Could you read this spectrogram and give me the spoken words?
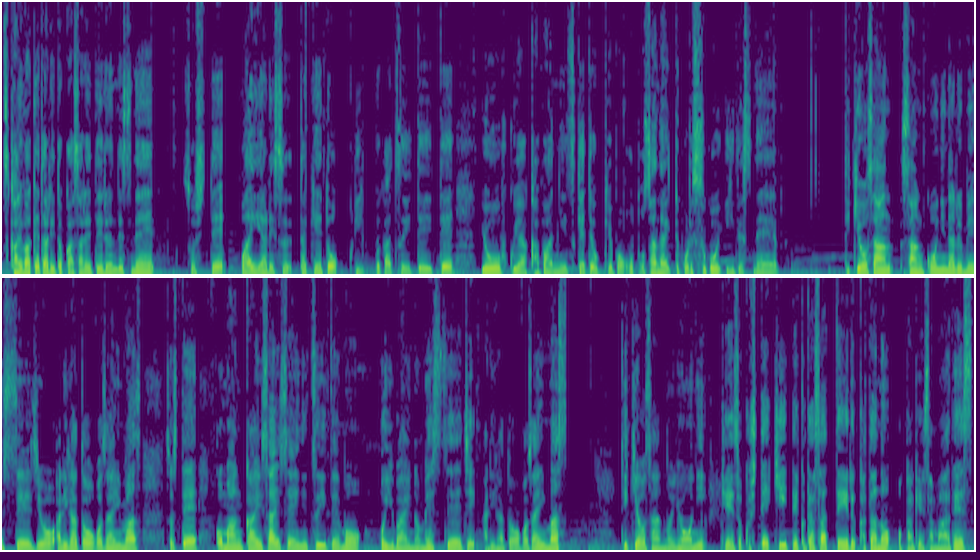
使い分けたりとかされてるんですね。そしてワイヤレスだけどクリップがついていて洋服やカバンにつけておけば落とさないってこれすごいいいですね。適応さん参考になるメッセージをありがとうございます。そして5万回再生についてもお祝いのメッセージありがとうございます。適応さんのように継続して聞いてくださっている方のおかげさまです。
